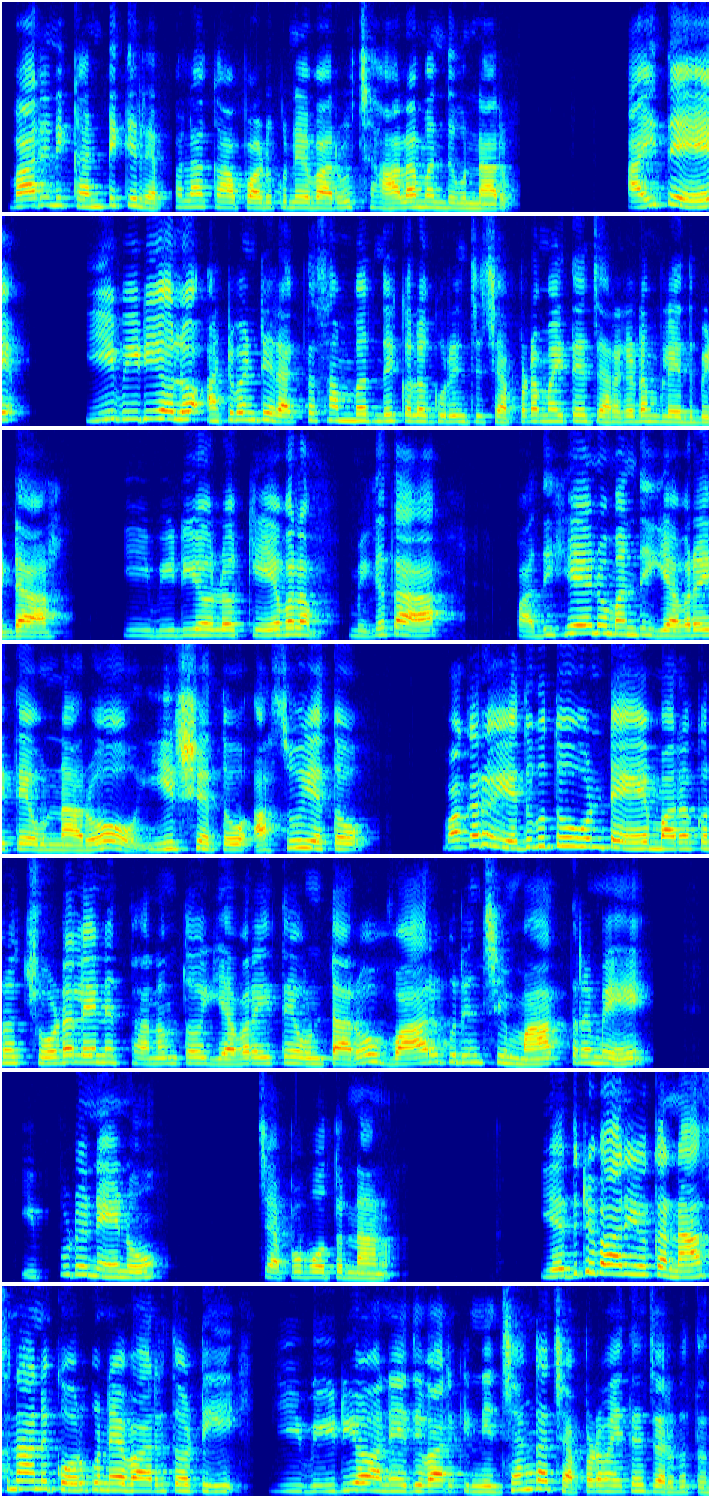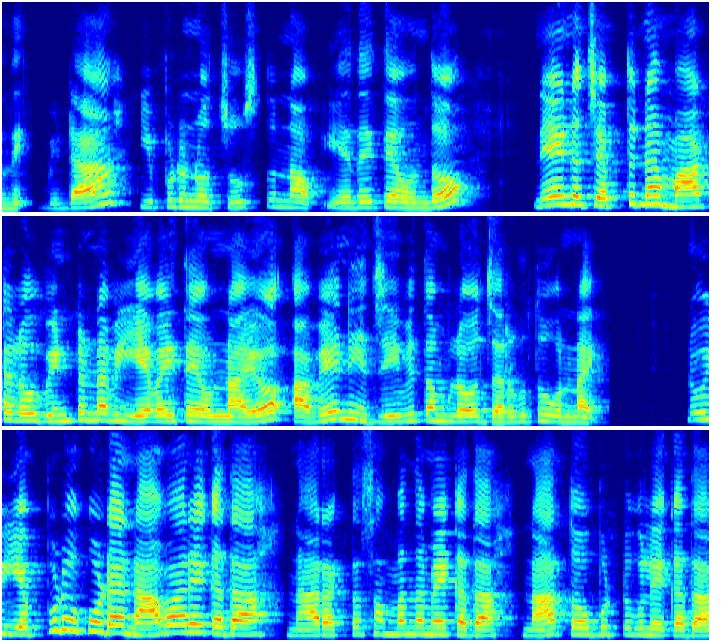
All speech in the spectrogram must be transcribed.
వారిని కంటికి రెప్పలా కాపాడుకునేవారు చాలామంది ఉన్నారు. అయితే ఈ వీడియోలో అటువంటి రక్త సంబంధికుల గురించి చెప్పడం అయితే జరగడం లేదు బిడ్డ. ఈ వీడియోలో కేవలం మిగతా పదిహేను మంది ఎవరైతే ఉన్నారో ఈర్ష్యతో అసూయతో ఒకరు ఎదుగుతూ ఉంటే మరొకరు చూడలేని తనంతో ఎవరైతే ఉంటారో వారి గురించి మాత్రమే ఇప్పుడు నేను చెప్పబోతున్నాను. ఎదుటి వారి యొక్క నాశనాన్ని కోరుకునే వారితోటి ఈ వీడియో అనేది వారికి నిజంగా చెప్పడం అయితే జరుగుతుంది. బిడ్డా ఇప్పుడు నువ్వు చూస్తున్నావు ఏదైతే ఉందో నేను చెప్తున్న మాటలు వింటున్నవి ఏవైతే ఉన్నాయో అవే నీ జీవితంలో జరుగుతూ ఉన్నాయి. నువ్వు ఎప్పుడూ కూడా నా వారే కదా నా రక్త సంబంధమే కదా నా తోబుట్టువులే కదా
